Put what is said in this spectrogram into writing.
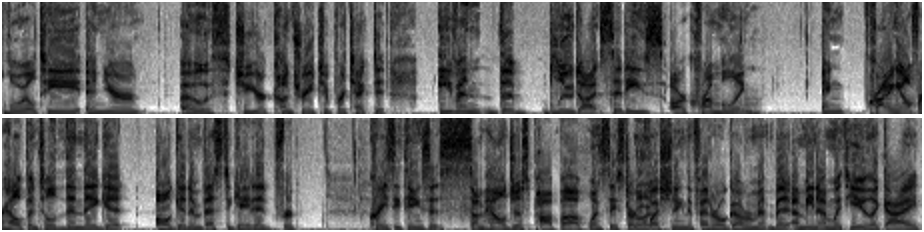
loyalty and your oath to your country to protect it. Even the blue dot cities are crumbling and crying out for help until then they get all get investigated for crazy things that somehow just pop up once they start Right. questioning the federal government. But I mean, I'm with you. Like I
